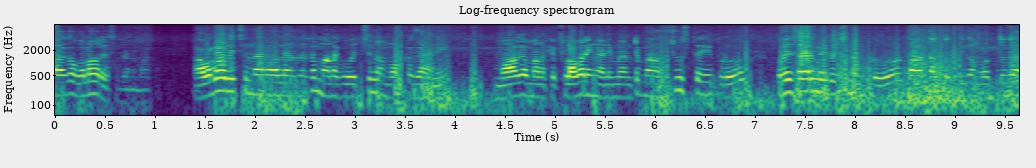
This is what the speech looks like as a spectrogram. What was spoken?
బాగా ఉలవరేస్తుంది అనమాట ఆ ఉలవరిచ్చిన దానివల్ల ఏంటంటే మనకు వచ్చిన మొక్క కానీ బాగా మనకి ఫ్లవరింగ్ అని అంటే మనం చూస్తే ఇప్పుడు పోయినసారి మీరు వచ్చినప్పుడు తోట కొద్దిగా మొద్దుగా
